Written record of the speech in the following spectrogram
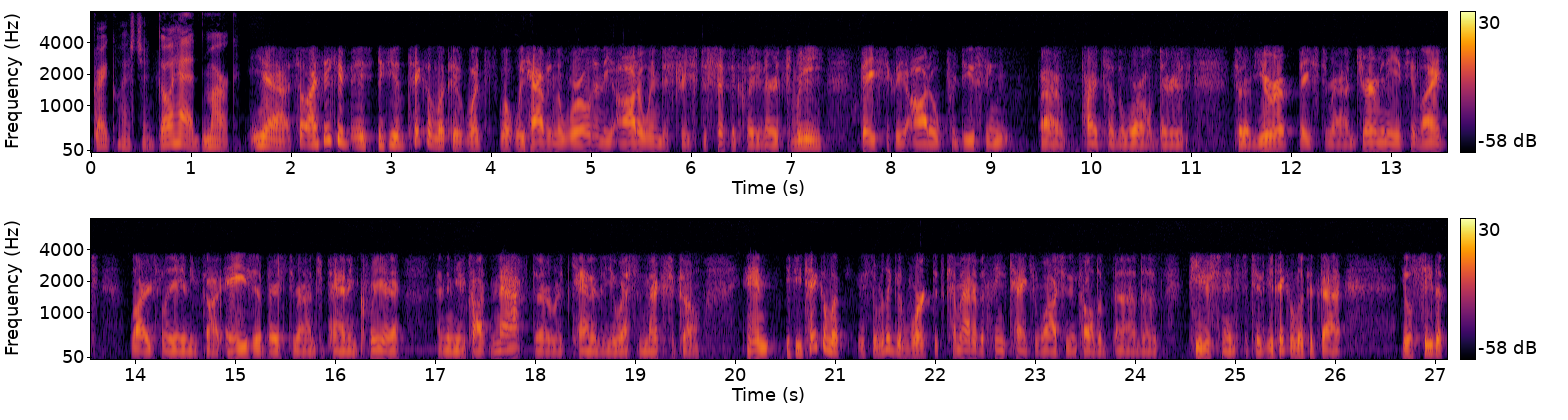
Great question. Go ahead, Mark. Yeah, so I think if, if you take a look at what what we have in the world in the auto industry specifically, there are three basically auto producing uh, parts of the world. There's sort of Europe, based around Germany, if you like, largely, and you've got Asia, based around Japan and Korea, and then you've got NAFTA with Canada, U.S., and Mexico. And if you take a look, there's a really good work that's come out of a think tank in Washington called the, uh, the Peterson Institute. If you take a look at that, you'll see that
